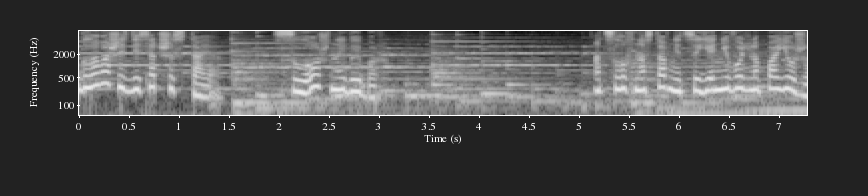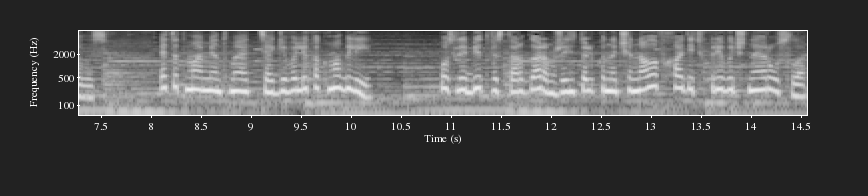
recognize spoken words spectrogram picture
Глава 66. Сложный выбор. От слов наставницы я невольно поежилась. Этот момент мы оттягивали как могли. После битвы с Таргаром жизнь только начинала входить в привычное русло.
